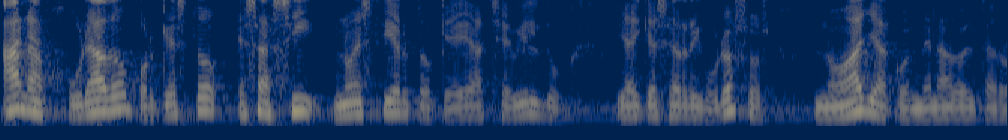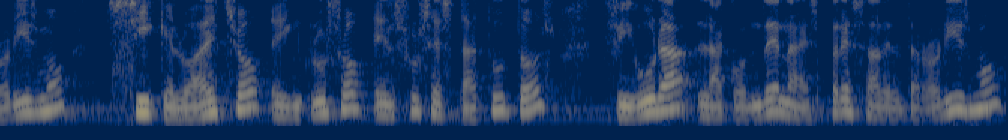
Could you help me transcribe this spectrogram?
han abjurado, porque esto es así, no es cierto que EH Bildu, y hay que ser rigurosos, no haya condenado el terrorismo, sí que lo ha hecho e incluso en sus estatutos figura la condena expresa del terrorismo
